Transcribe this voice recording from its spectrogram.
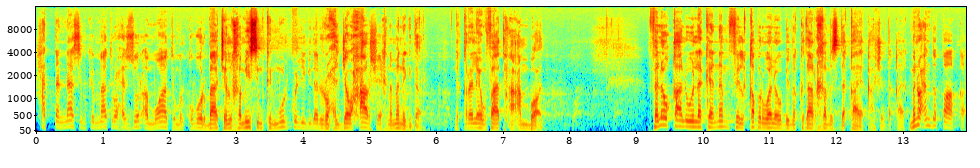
حتى الناس يمكن ما تروح تزور أمواتهم القبور باكر. الخميس يمكن مو الكل يقدر يروح. الجو حار شيخنا ما نقدر. نقرأ لهم فاتحة عن بعد. فلو قالوا لك نم في القبر ولو بمقدار خمس دقائق عشر دقائق. منو عنده طاقة؟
